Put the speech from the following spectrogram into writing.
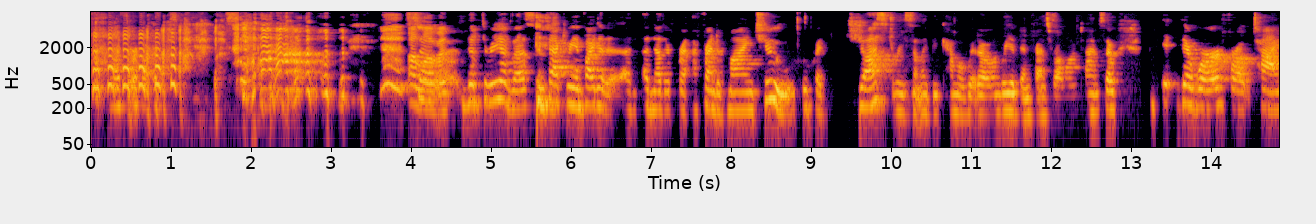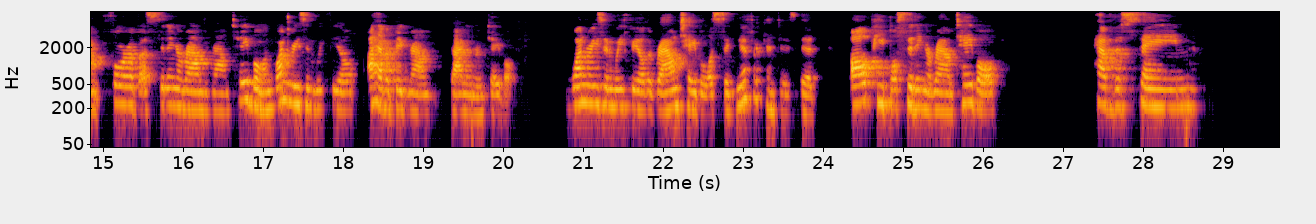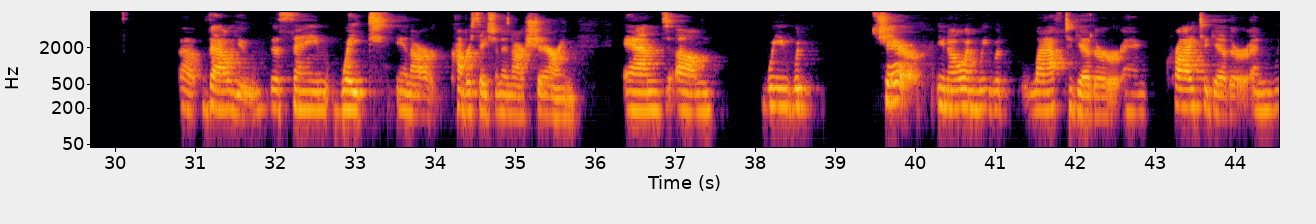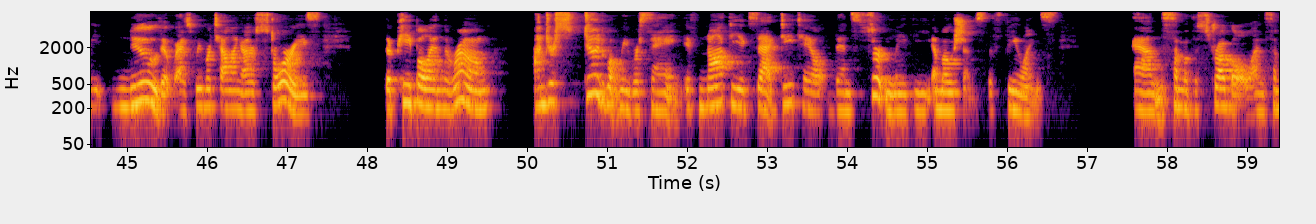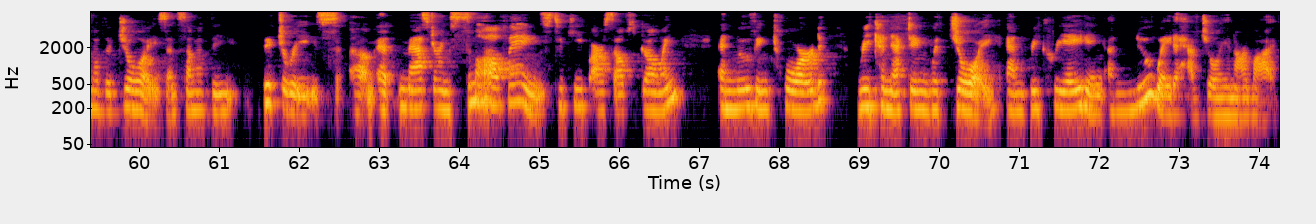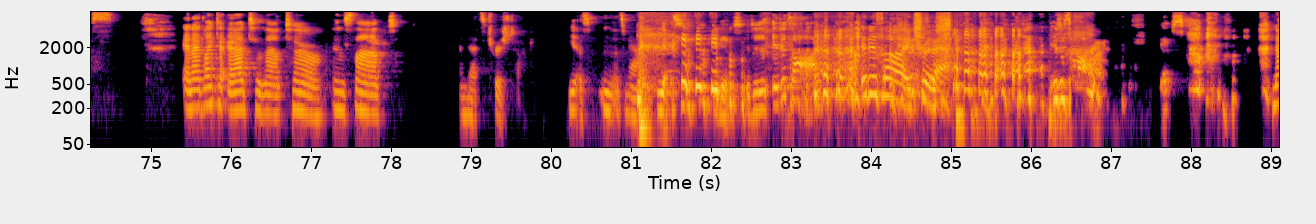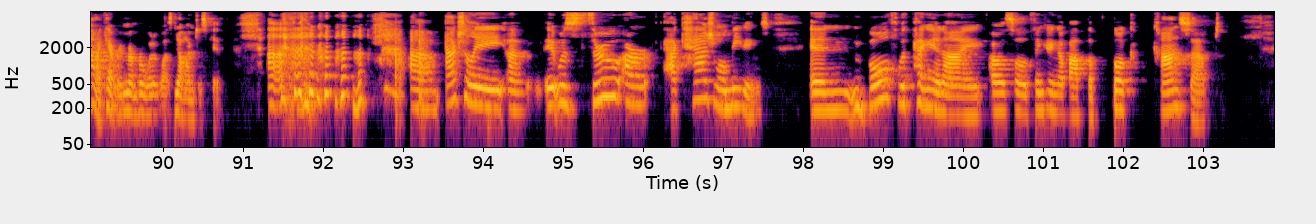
I so love it. The three of us, in fact, we invited a, another fr- a friend of mine too, who had just recently become a widow, and we had been friends for a long time. So it, there were, for a time, four of us sitting around the round table. And one reason we feel I have a big round dining room table. One reason we feel the round table is significant is that all people sitting around table have the same uh, value, the same weight in our conversation and our sharing. And um, we would share, you know, and we would laugh together and cry together. And we knew that as we were telling our stories, the people in the room understood what we were saying. If not the exact detail, then certainly the emotions, the feelings and some of the struggle and some of the joys and some of the victories um, at mastering small things to keep ourselves going and moving toward reconnecting with joy and recreating a new way to have joy in our lives. And I'd like to add to that, too, is that, And that's Trish talking yes, that's now. Yes, it is. It is. It is I. it is I, Trish is Trish. It is I. Yes. now I can't remember what it was. No, I'm just kidding. Uh, um, actually, uh, it was through our, our casual meetings, and both with Peggy and I also thinking about the book concept.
